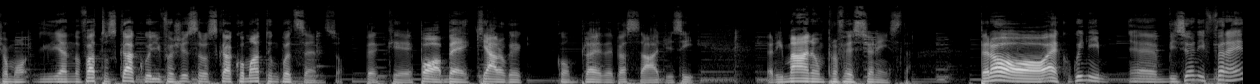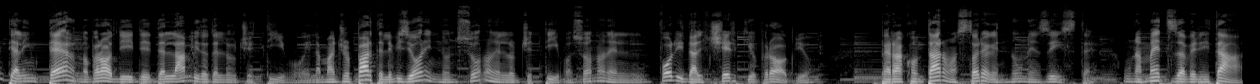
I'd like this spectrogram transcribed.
diciamo, gli hanno fatto scacco e gli facessero scacco matto in quel senso. Perché poi, vabbè, è chiaro che completa i passaggi, sì, rimane un professionista. Però, ecco, quindi eh, visioni differenti all'interno però di, di, dell'ambito dell'oggettivo. E la maggior parte delle visioni non sono nell'oggettivo, sono nel, fuori dal cerchio proprio. Per raccontare una storia che non esiste. Una mezza verità,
